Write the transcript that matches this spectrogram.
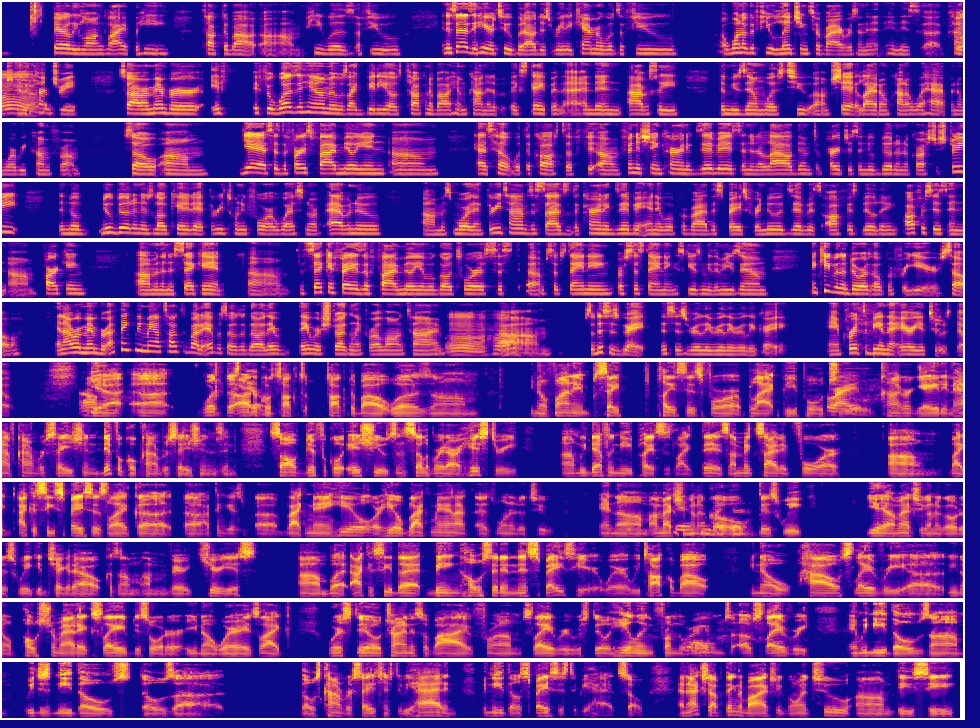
fairly long life. But he talked about um, he was a few, and it says it here too. But I'll just read it. Cameron was a few one of the few lynching survivors in it, in his uh, country. In the Mm. country. So I remember if if it wasn't him, it was like videos talking about him kind of escaping that, and then obviously the museum was to um, shed light on kind of what happened and where we come from. So um, yeah, it says the first five million um, has helped with the cost of fi- um, finishing current exhibits, and it allowed them to purchase a new building across the street. The new, new building is located at 324 West North Avenue. Um, it's more than three times the size of the current exhibit, and it will provide the space for new exhibits, office building, offices, and um, parking. Um, and then the second, um, the second phase of five million will go towards sus- um, sustaining or sustaining, excuse me, the museum and keeping the doors open for years. So, and I remember, I think we may have talked about it episodes ago. They they were struggling for a long time. Um, so this is great. This is really, really, really great. And for it to be in that area too is dope. Oh. Yeah, uh, what the Still. article talked talked about was, um, you know, finding safe places for Black people to Right. congregate and have conversation, difficult conversations, and solve difficult issues and celebrate our history. Um, we definitely need places like this. I'm excited for, um, like I could see spaces like, uh, uh I think it's uh, Black Man Heal or Heal Black Man. I, it's one of the two, and um, I'm actually Yeah, gonna something like go this week. Yeah, I'm actually gonna go this week and check it out because I'm I'm very curious. Um, but I can see that being hosted in this space here, where we talk about you know how slavery, uh, you know, post traumatic slave disorder, you know, where it's like we're still trying to survive from slavery, we're still healing from the Right. wounds of slavery, and we need those. Um, we just need those those uh those conversations to be had and we need those spaces to be had so and actually i'm thinking about actually going to um dc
